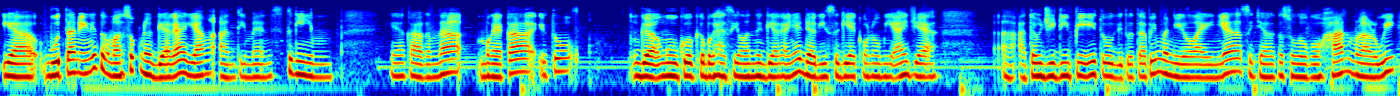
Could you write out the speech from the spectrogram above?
Ya Bhutan ini termasuk negara yang anti mainstream ya karena mereka itu nggak ngukur keberhasilan negaranya dari segi ekonomi aja atau GDP itu gitu tapi menilainya secara keseluruhan melalui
